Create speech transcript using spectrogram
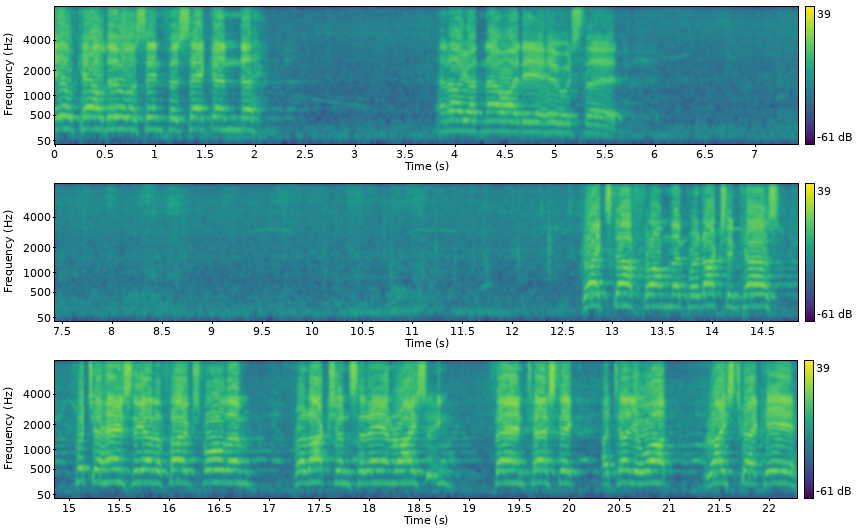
Neil Caldulis in for second. And I got no idea who was third. Great stuff from the production cars. Put your hands together, folks, for them. Production Sedan Racing. Fantastic. I tell you what, racetrack here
